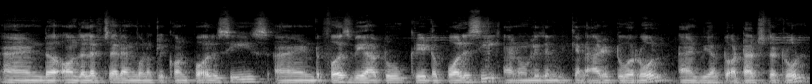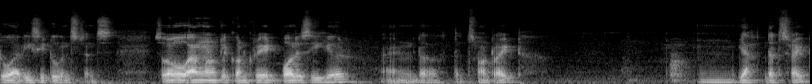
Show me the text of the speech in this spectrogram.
and uh, on the left side i'm going to click on policies. And first we have to create a policy and only then we can add it to a role and we have to attach that role to our ec2 instance. So i'm going to click on create policy here and uh, that's not right. Mm, yeah that's right.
